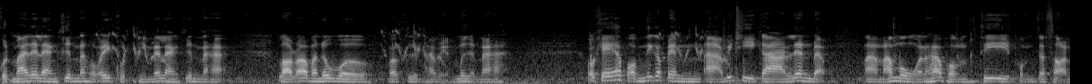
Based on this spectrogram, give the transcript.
ขุดไม้ได้แรงขึ้นนะผมไอ้ขุดหินได้แรงขึ้นนะฮะ Lord of Underworld ก็คือทาเมจมืดนะฮะโอเคครับผมนี่ก็เป็นอ่าวิธีการเล่นแบบอ่าม้าหมูนะครับผมที่ผมจะสอน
